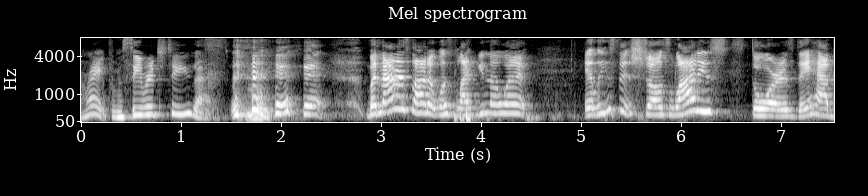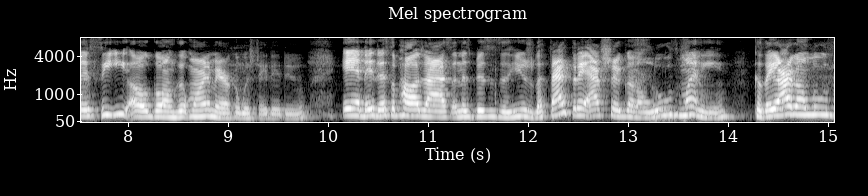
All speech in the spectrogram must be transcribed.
All right, from C Rich to you guys. Mm. but now I thought it was like, you know what? At least it shows a lot of these stores, they have their CEO go on Good Morning America, which they did do, and they just apologize and it's business as usual. The fact that they actually are going to lose money, because they are going to lose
